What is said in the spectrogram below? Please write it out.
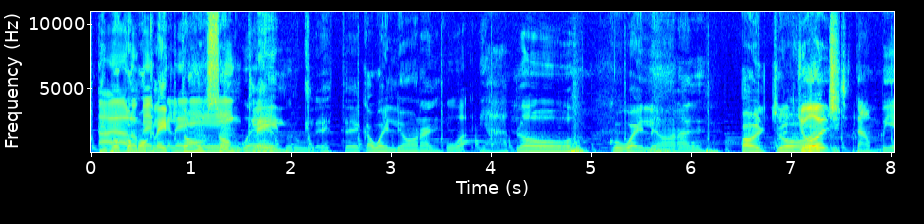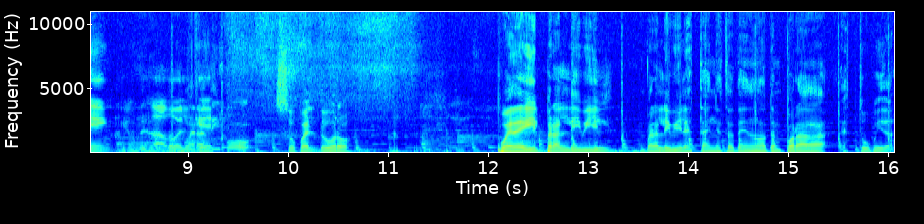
tipo Ah, lo como Clay Clay, Thompson, Clay, este, Kawhi Leonard, Cuba- Diablo. Kawhi Leonard, Paul George. George también. es un jugador que- tipo súper duro. Puede ir Bradley Bill. Bradley Bill este año está teniendo una temporada estúpida.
